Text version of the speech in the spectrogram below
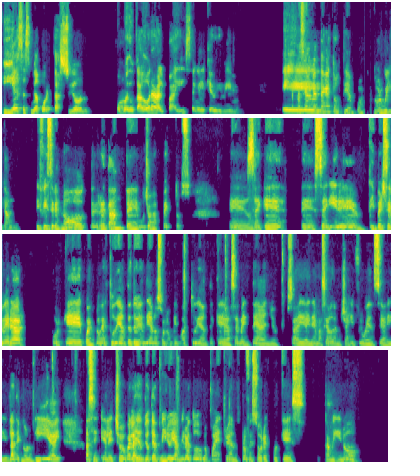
Y esa es mi aportación como educadora al país en el que vivimos. Especialmente eh, en estos tiempos, ¿no, Tan difíciles, ¿no? Retantes en muchos aspectos, eh, donde hay que eh, seguir y perseverar, porque pues los estudiantes de hoy en día no son los mismos estudiantes que hace 20 años, o sea, hay, demasiado de muchas influencias y la tecnología y Así que el hecho, ¿verdad? Yo, te admiro y admiro a todos los maestros y a los profesores porque es camino,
